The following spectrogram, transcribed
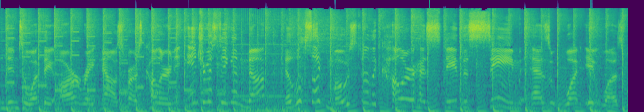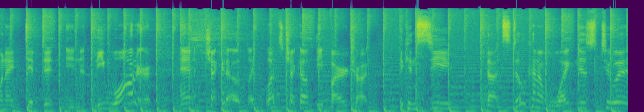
blend into what they are right now as far as color. And interesting enough, it looks like most of the color has stayed the same as what it was when I dipped it in the water. And check it out, like let's check out the fire truck. You can see that still kind of whiteness to it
